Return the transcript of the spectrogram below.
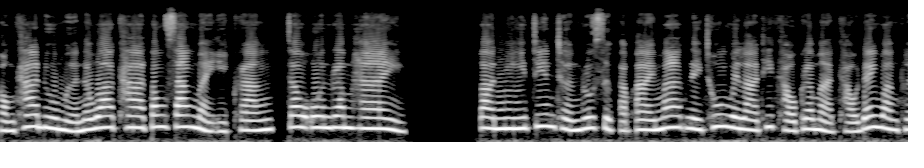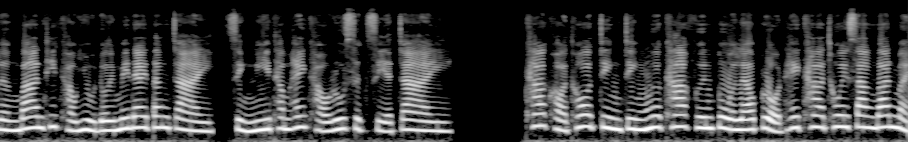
ของข้าดูเหมือนนะว่าข้าต้องสร้างใหม่อีกครั้ง เจ้าโอนร่ำไห้ ตอนนี้เจี้ยนเฉินรู้สึกอับอายมากในช่วงเวลาที่เขาประมาทเขาได้วางเพลิงบ้านที่เขาอยู่โดยไม่ได้ตั้งใจ สิ่งนี้ทำให้เขารู้สึกเสียใจ ข้าขอโทษจริง ๆ เมื่อข้าฟื้นตัวแล้วโปรดให้ข้าช่วยสร้างบ้านใหม่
